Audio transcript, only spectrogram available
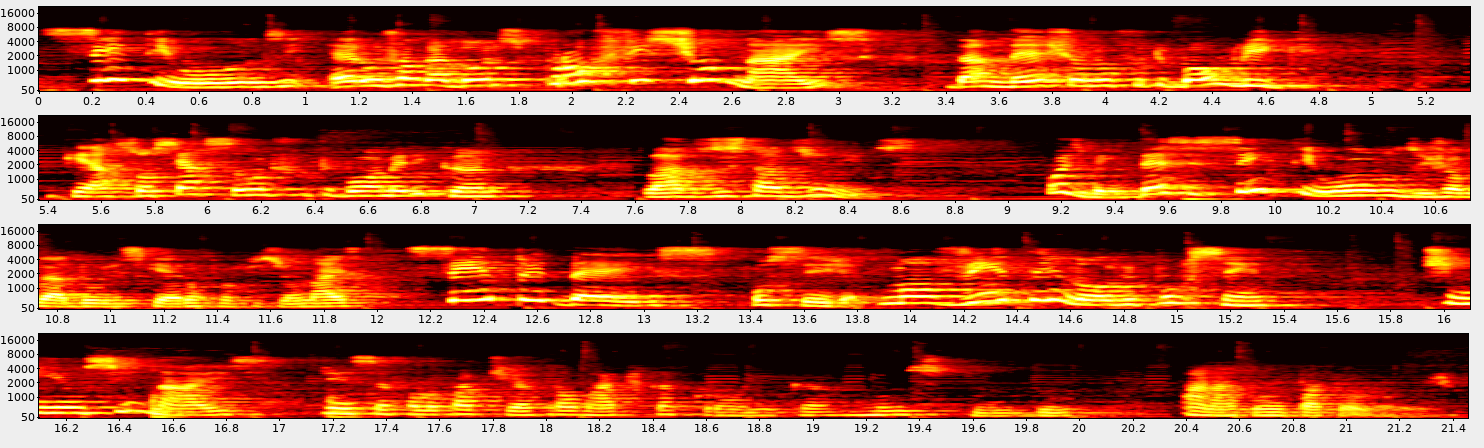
111 eram jogadores profissionais da National Football League, que é a Associação de Futebol Americano lá dos Estados Unidos. Pois bem, desses 111 jogadores que eram profissionais, 110, ou seja, 99%, tinham sinais de encefalopatia traumática crônica no estudo anatomopatológico.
